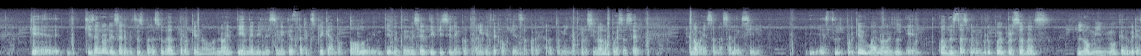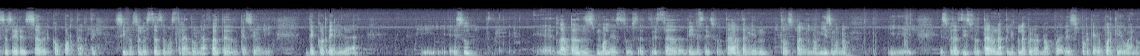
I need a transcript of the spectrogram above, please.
que quizá no necesariamente es para su edad, pero que no, no entienden y les tienen que estar explicando todo. Entiendo que debe ser difícil encontrar a alguien de confianza para dejar a tu niño, pero si no lo puedes hacer, no vayas a una sala de cine. Y esto es porque, bueno, cuando estás con un grupo de personas, lo mínimo que deberías hacer es saber comportarte. Si no, solo estás demostrando una falta de educación y de cordialidad. Y eso, eh, la verdad, es molesto. O sea, está, vienes a disfrutar, también todos pagan lo mismo, ¿no? Y esperas disfrutar una película, pero no puedes. ¿Por qué? Porque, bueno,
